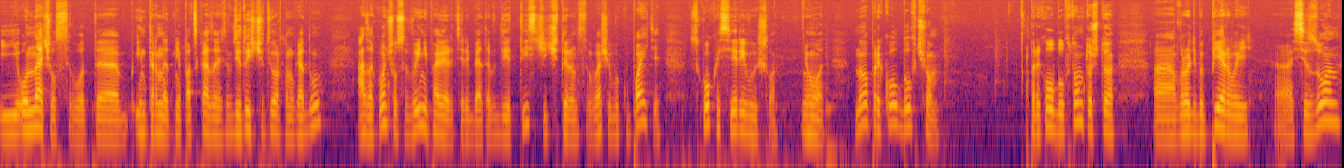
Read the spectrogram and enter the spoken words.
И он начался, вот э, интернет мне подсказывает, в 2004 году, а закончился, вы не поверите, ребята, в 2014. Вообще, вы купаете, сколько серий вышло. Вот. Но прикол был в чем? Прикол был в том, то, что э, вроде бы первый э, сезон,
